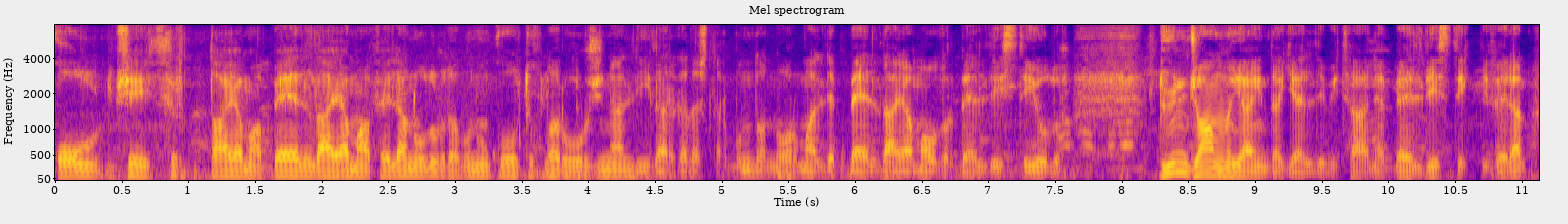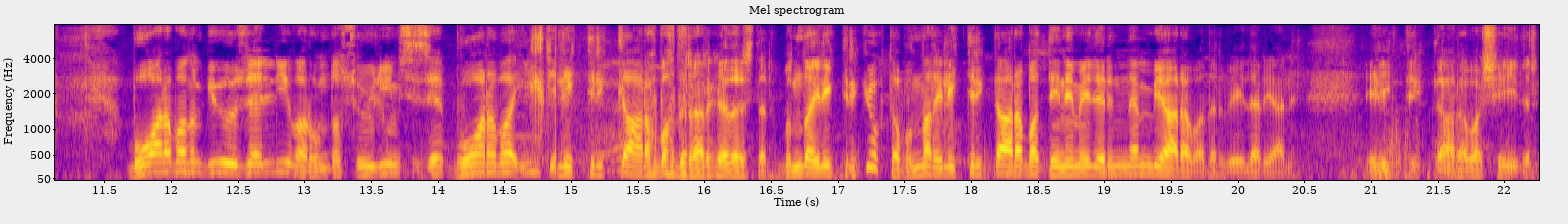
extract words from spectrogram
Kol şey sırt dayama, bel dayama falan olur da bunun koltukları orijinal değil arkadaşlar. Bunda normalde bel dayama olur, bel desteği olur. Dün canlı yayında geldi bir tane bel destekli falan. Bu arabanın bir özelliği var onu da söyleyeyim size. Bu araba ilk elektrikli arabadır arkadaşlar. Bunda elektrik yok da bunlar elektrikli araba denemelerinden bir arabadır beyler yani. Elektrikli araba şeyidir.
